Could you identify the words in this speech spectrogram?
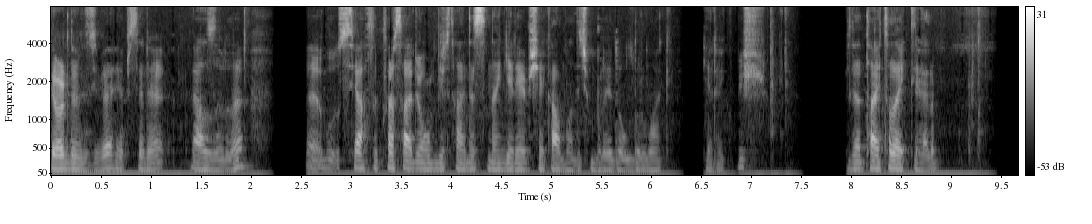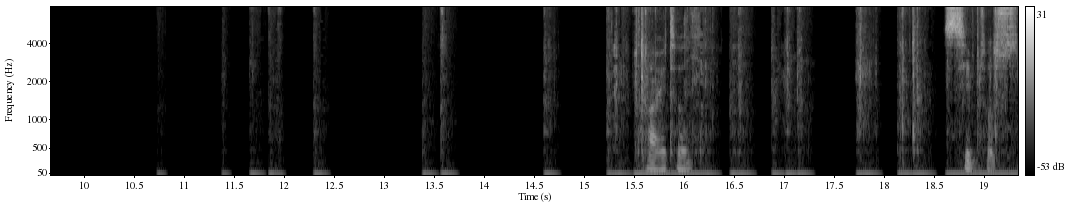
Gördüğünüz gibi hepsini yazdırdı. E, bu siyahlıklar sadece 11 tanesinden geriye bir şey kalmadığı için burayı doldurmak gerekmiş. Bir de title ekleyelim. Title Siptos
